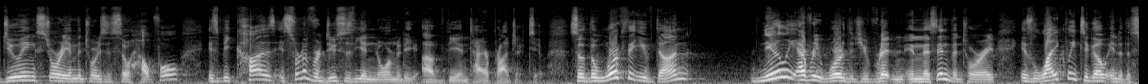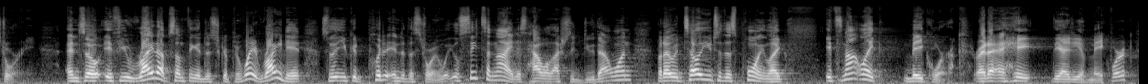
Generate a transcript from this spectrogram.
doing story inventories is so helpful is because it sort of reduces the enormity of the entire project too. So the work that you've done, nearly every word that you've written in this inventory is likely to go into the story. And so if you write up something in a descriptive way, write it so that you could put it into the story. What you'll see tonight is how we'll actually do that one. But I would tell you to this point, like, it's not like make work, right? I hate the idea of make work,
